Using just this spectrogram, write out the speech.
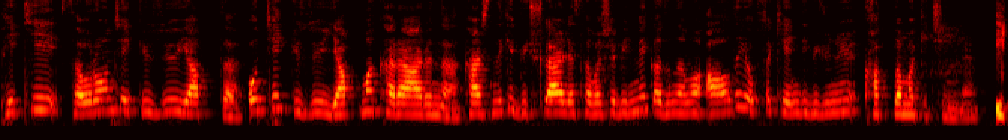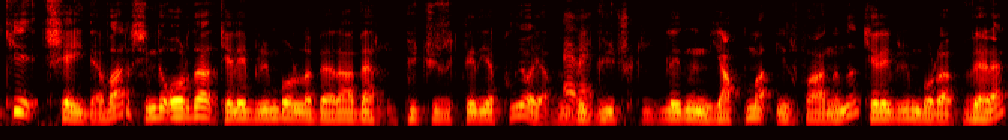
Peki Sauron tek yüzüğü yaptı. O tek yüzüğü yapma kararını karşısındaki güçlerle savaşabilmek adına mı aldı yoksa kendi gücünü katlamak için mi? İki şey de var. Şimdi orada Celebrimbor'la beraber güç yüzükleri yapılıyor ya. Ve Evet. güçlerinin yapma irfanını Celebrimbor'a veren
